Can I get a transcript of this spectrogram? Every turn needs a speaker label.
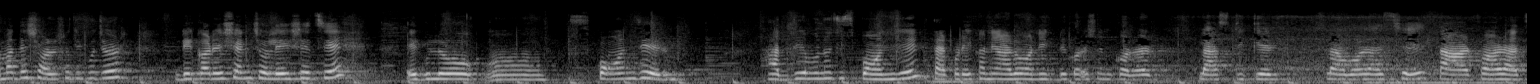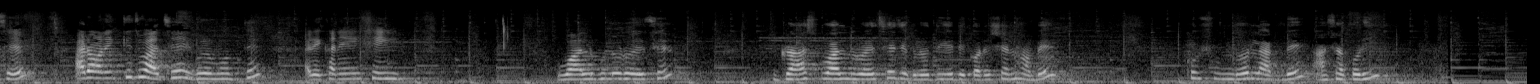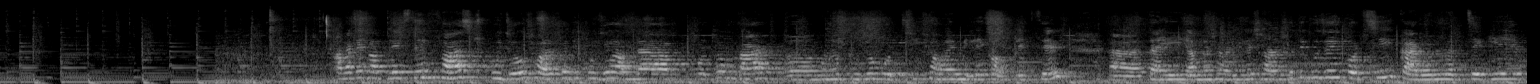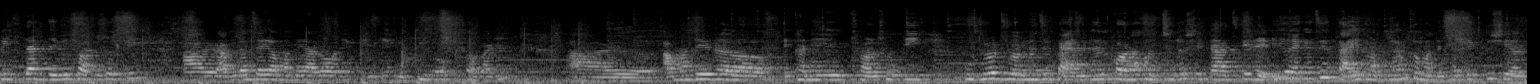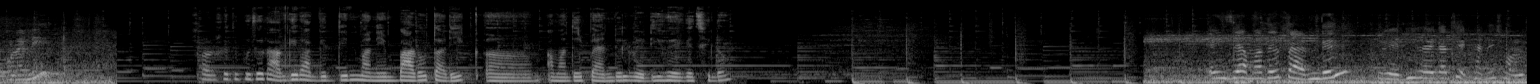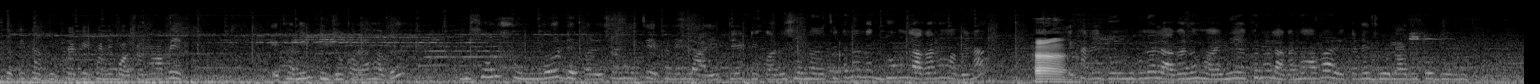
Speaker 1: আমাদের সরস্বতী পুজোর ডেকোরেশন চলে এসেছে। এগুলো স্পঞ্জের, হাত দিয়ে মনে হচ্ছে স্পঞ্জের। তারপরে এখানে আরও অনেক ডেকোরেশন করার প্লাস্টিকের ফ্লাওয়ার আছে, তার ফার আছে, আরও অনেক কিছু আছে এগুলোর মধ্যে। আর এখানে সেই ওয়ালগুলো রয়েছে, গ্রাস ওয়াল রয়েছে যেগুলো দিয়ে ডেকোরেশন হবে। খুব সুন্দর লাগবে, আশা করি। আমাদের কমপ্লেক্সে ফার্স্ট পুজো, সরস্বতী পুজো, আমরা প্রথমবার কোনো পুজো করছি সবাই মিলে কমপ্লেক্সের তাই আমরা সবাই মিলে সরস্বতী পুজোই করছি। কারণ হচ্ছে গিয়ে বিদ্যার দেবী সরস্বতী। আর আমরা চাই আমাদের আরও অনেক বিদ্যে বৃদ্ধি হোক সবারই। আর আমাদের এখানে সরস্বতী পুজোর জন্য যে প্যান্ডেল করা হচ্ছিল সেটা আজকে রেডি হয়ে গেছে তাই ভাবলাম তোমাদের সাথে একটু শেয়ার করে নিই।
Speaker 2: সরস্বতী পুজোর আগের আগের দিন মানে বারো তারিখ আমাদের প্যান্ডেল রেডি হয়ে গেছিল।
Speaker 1: এই যে আমাদের প্যান্ডেল রেডি হয়ে গেছে এখানে সরস্বতী ঠাকুরটাকে এখানে বসানো হবে এখানেই পুজো করা হবে। ভীষণ সুন্দর ডেকোরেশন হয়েছে। এখানে লাইটের ডেকোরেশন হয়েছে। এখানে অনেক ডুম লাগানো হবে না?
Speaker 3: হ্যাঁ।
Speaker 1: এখানে ডুমগুলো লাগানো হয়নি এখনও লাগানো হবে। আর এখানে ঝোলা দুটো ডুম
